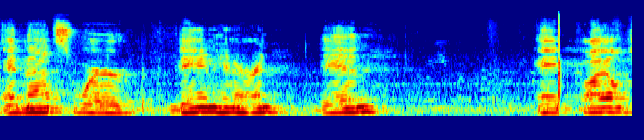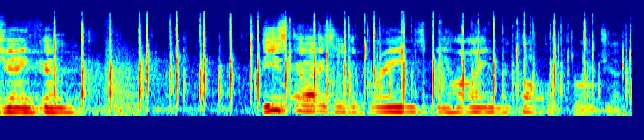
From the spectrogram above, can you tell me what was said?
And that's where Dan Heron, Dan, and Kyle Jenkin, these guys are the brains behind the CUPPEL project.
